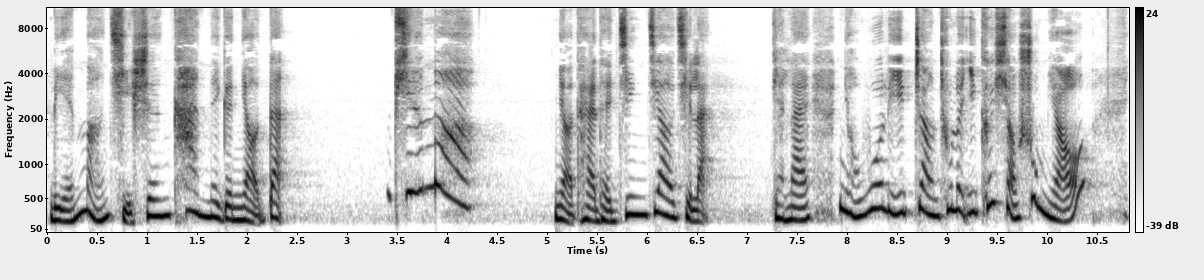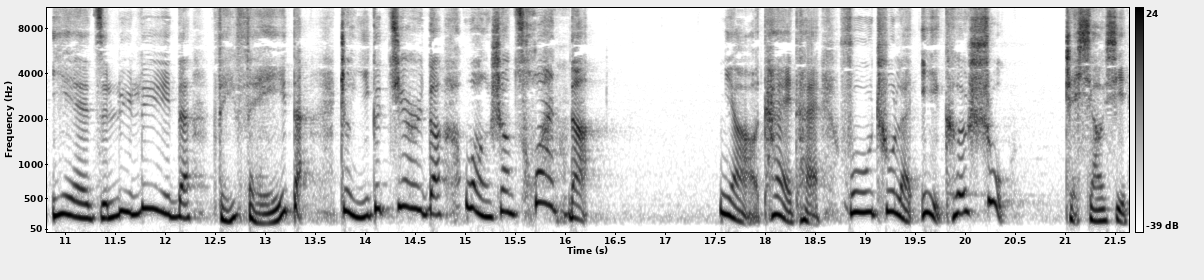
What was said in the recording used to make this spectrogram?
连忙起身看那个鸟蛋，天哪！鸟太太惊叫起来。原来鸟窝里长出了一棵小树苗，叶子绿绿的、肥肥的，正一个劲儿的往上窜呢。鸟太太孵出了一棵树，这消息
